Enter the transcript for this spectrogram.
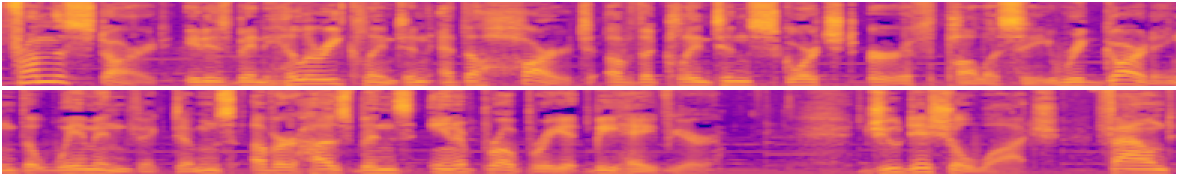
From the start, it has been Hillary Clinton at the heart of the Clinton scorched earth policy regarding the women victims of her husband's inappropriate behavior. Judicial Watch found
